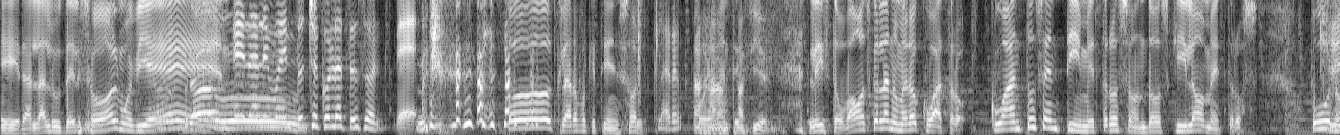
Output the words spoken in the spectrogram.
era la luz del sol. Muy bien. bravo. El alimento chocolate sol. Bien. Oh, claro, porque tiene sol. Claro. Ajá, Obviamente. así es. Listo, vamos con la número 4. ¿Cuántos centímetros son 2 kilómetros? Uno.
